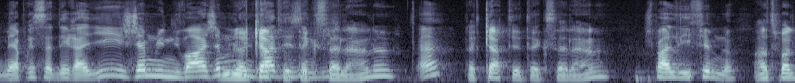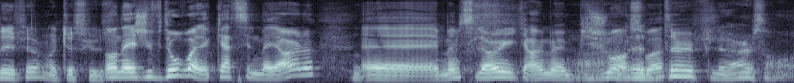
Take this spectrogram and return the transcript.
Mais après, ça a déraillé. J'aime l'univers. J'aime le 4 est excellent, là. Hein? Le 4 est excellent, là. Je parle des films, là. Ah, tu parles des films? Ok, excuse. Non, dans les jeux vidéo, le 4, c'est le meilleur, là. même si le 1 est quand même un bijou en soi. Le 2 et le 1 sont...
